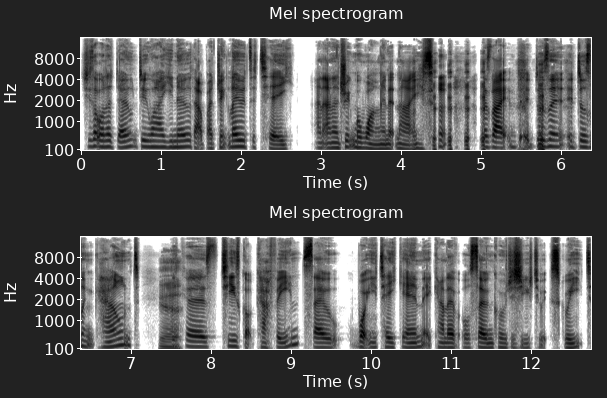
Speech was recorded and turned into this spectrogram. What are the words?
She's like, "Well, I don't, do I? You know that, but I drink loads of tea." And, and I drink my wine at night. I was like, it doesn't it doesn't count Yeah. because tea's got caffeine. So what you take in, it kind of also encourages you to excrete.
